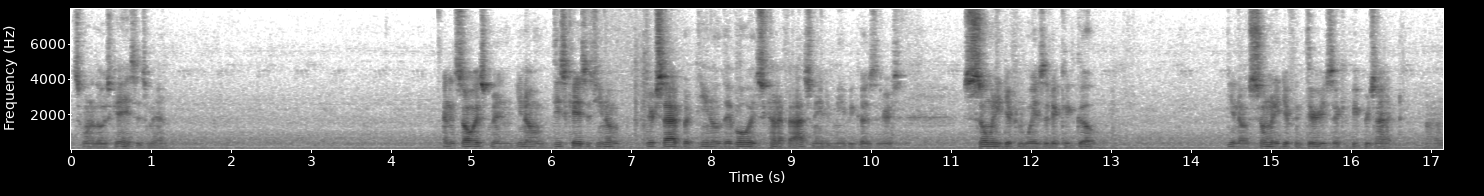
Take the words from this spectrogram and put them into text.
it's one of those cases, man. And it's always been, you know, these cases, you know, they're sad, but, you know, they've always kind of fascinated me because there's so many different ways that it could go. You know, so many different theories that could be presented. Um,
